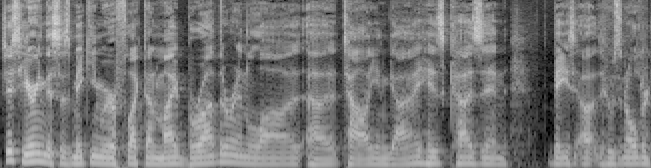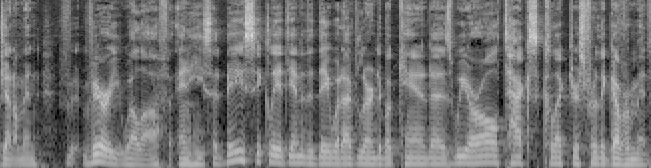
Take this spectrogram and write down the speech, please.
Just hearing this is making me reflect on my brother-in-law, uh, Italian guy, his cousin, base, uh, who's an older gentleman, very well off, and he said basically at the end of the day, what I've learned about Canada is we are all tax collectors for the government.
